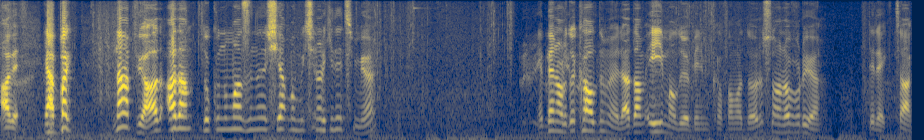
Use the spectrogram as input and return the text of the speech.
Abi ya bak ne yapıyor? Ad- Adam dokunulmazlığını şey yapmamak için hareket etmiyor. E ben orada kaldım öyle. Adam eğim alıyor benim kafama doğru sonra vuruyor. Direkt tak.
